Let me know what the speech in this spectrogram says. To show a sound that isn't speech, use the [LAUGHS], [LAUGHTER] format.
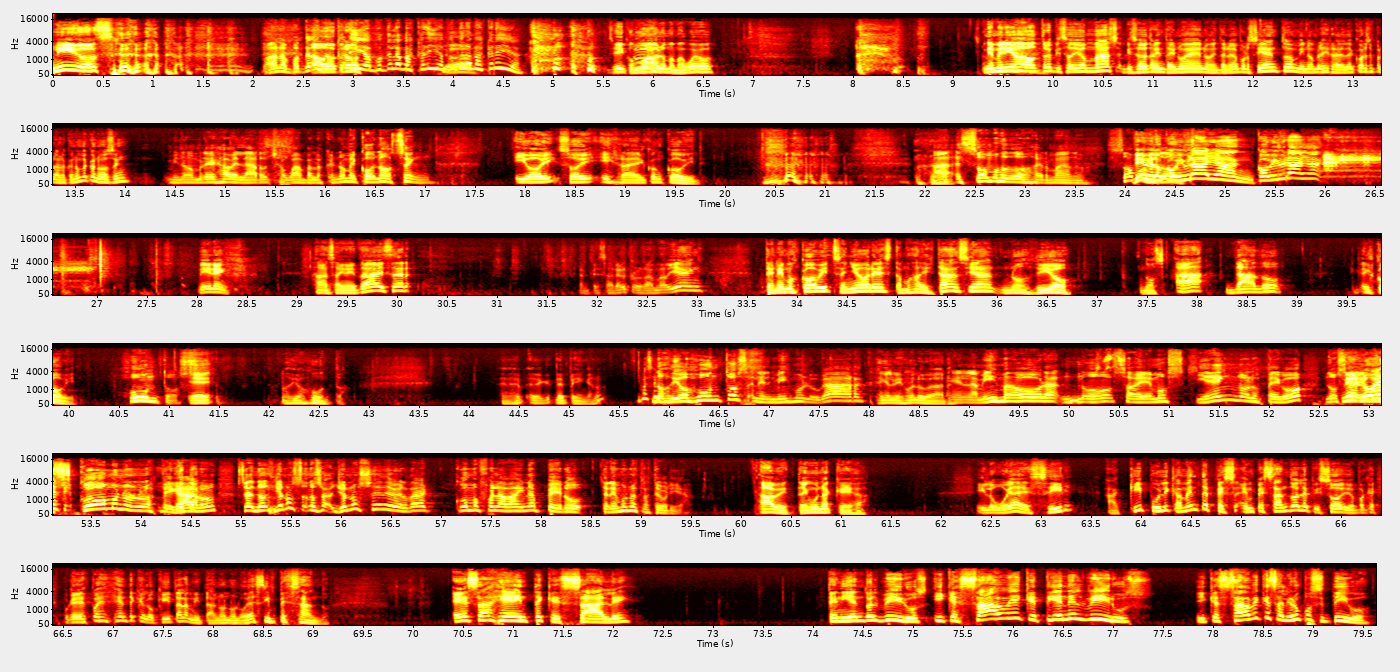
Bienvenidos. Mano, [LAUGHS] ponte la A otro- mascarilla, ponte la mascarilla, ponte la mascarilla. [COUGHS] sí, ¿cómo hablo, mamá huevo? [COUGHS] Bienvenidos a otro episodio más, episodio 39, 99%. Mi nombre es Israel de Corse, para los que no me conocen. Mi nombre es Abelardo Chaguán, para los que no me conocen. Y hoy soy Israel con COVID. [LAUGHS] Ah, somos dos, hermanos. Somos Dímelo, dos. Kobe Bryant. Kobe Bryant. Miren, hand sanitizer. A empezar el programa bien. Tenemos COVID, señores. Estamos a distancia. Nos dio, nos ha dado el COVID. Juntos. Eh, nos dio juntos. De, de pinga, ¿no? Nos dio juntos en el mismo lugar, En el mismo lugar. en la misma hora. No sabemos quién nos los pegó. No Mira, lo sabemos decir- cómo nos los pegaron. O sea, no, yo, no, o sea, yo no sé de verdad cómo fue la vaina, pero tenemos nuestras teorías. Ave, tengo una queja. Y lo voy a decir aquí públicamente empe- empezando el episodio, porque, porque después hay gente que lo quita a la mitad. No, no, lo voy a decir empezando. Esa gente que sale teniendo el virus y que sabe que tiene el virus y que sabe que salieron positivos,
